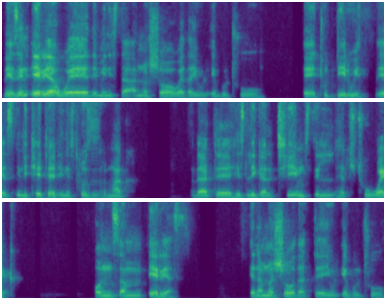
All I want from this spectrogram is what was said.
There's an area where the minister, I'm not sure whether he will able to, uh, to deal with. Has indicated in his closing remark that uh, his legal team still had to work on some areas. And I'm not sure that uh, he will able to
